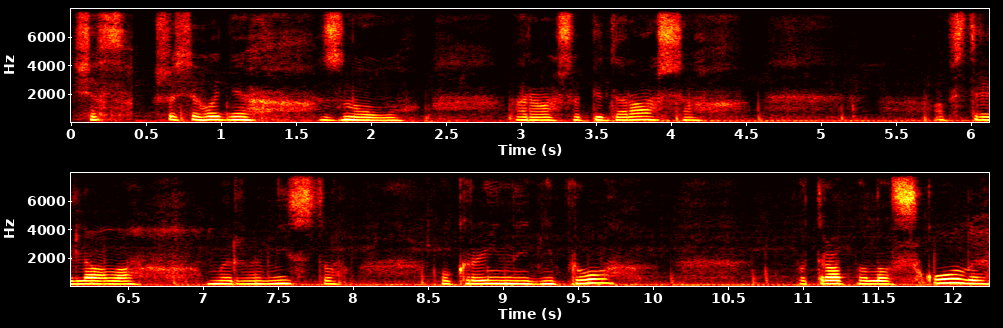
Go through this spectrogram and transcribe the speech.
Щас, що сьогодні знову Раша підараша обстріляла мирне місто України і Дніпро, потрапила в школи,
